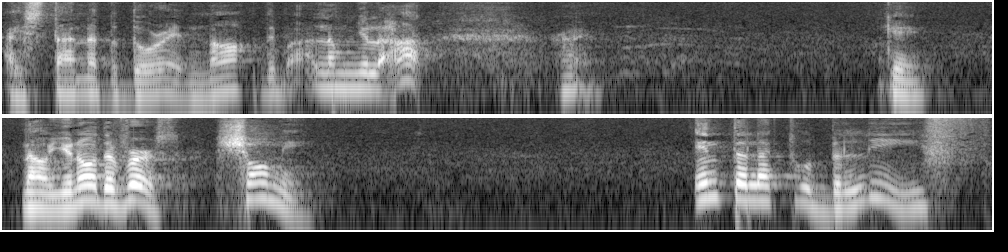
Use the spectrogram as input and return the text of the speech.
I stand at the door and knock. Diba? Alam niyo lahat. Right? Okay. Now, you know the verse. Show me. Intellectual belief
